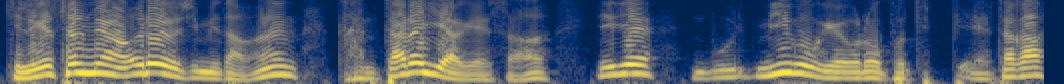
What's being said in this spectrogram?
길게 설명은 어려워집니다만 간단하게 이야기해서 이게 무- 미국으로부터에다가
